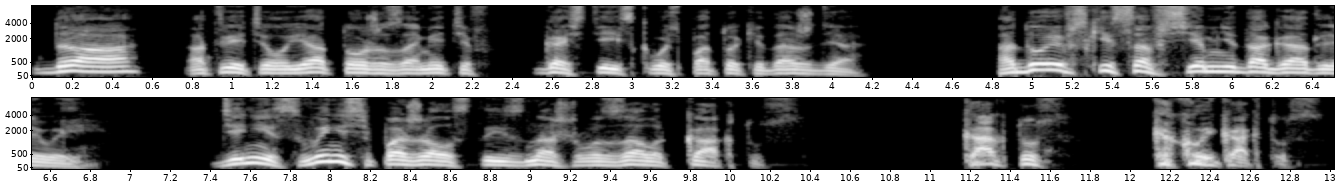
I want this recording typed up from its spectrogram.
«Да», — ответил я, тоже заметив гостей сквозь потоки дождя. «Адоевский совсем недогадливый. Денис, вынеси, пожалуйста, из нашего зала кактус». «Кактус? «Какой кактус?»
